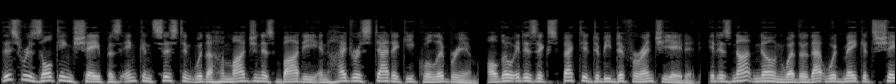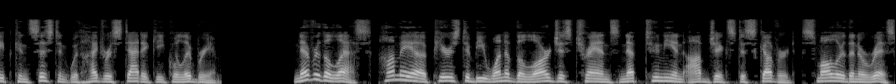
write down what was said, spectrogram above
This resulting shape is inconsistent with a homogeneous body in hydrostatic equilibrium, although it is expected to be differentiated, it is not known whether that would make its shape consistent with hydrostatic equilibrium. Nevertheless, Haumea appears to be one of the largest trans-Neptunian objects discovered, smaller than Eris,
